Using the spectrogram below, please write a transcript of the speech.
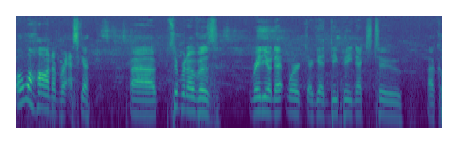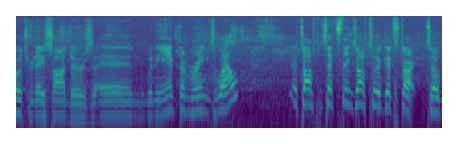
Omaha, Nebraska. Uh, Supernovas radio network again. DP next to uh, Coach Renee Saunders. And when the anthem rings well, it off sets things off to a good start. So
